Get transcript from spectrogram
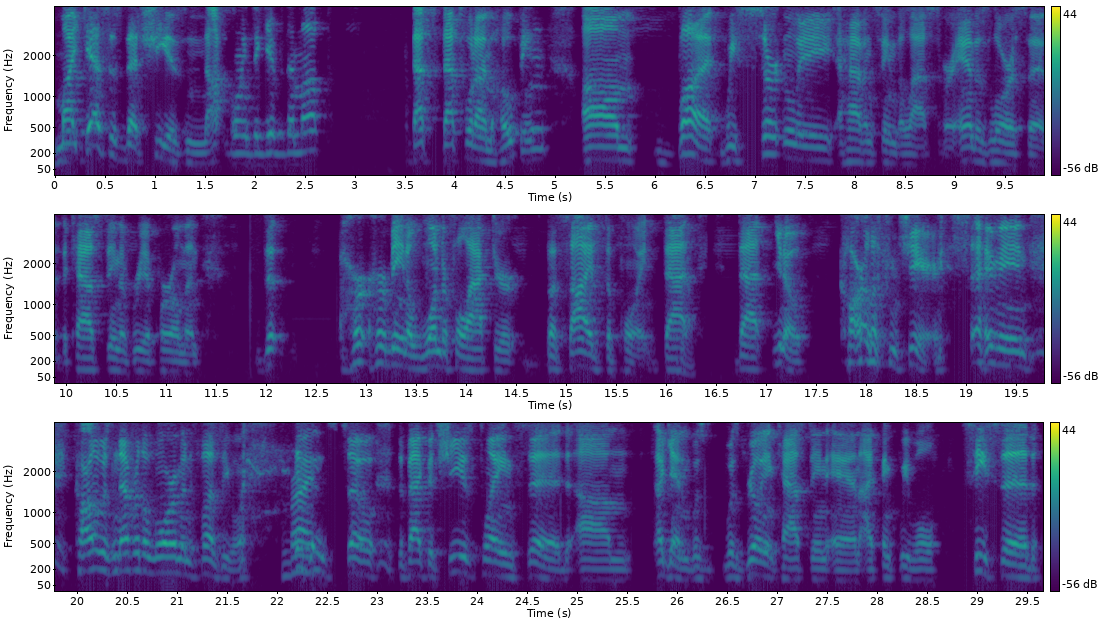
My guess is that she is not going to give them up. That's that's what I'm hoping. Um, but we certainly haven't seen the last of her. And as Laura said, the casting of Rhea Perlman, the her her being a wonderful actor. Besides the point that that you know Carla from Cheers. I mean, Carla was never the warm and fuzzy one. Right. So the fact that she is playing Cid, um, again, was was brilliant casting, and I think we will see Cid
